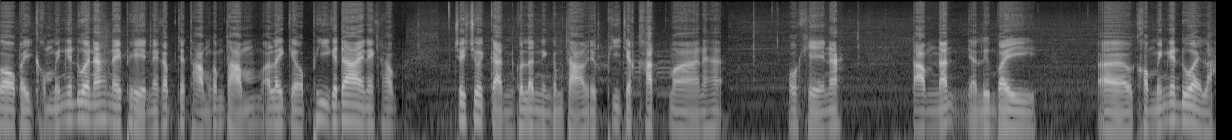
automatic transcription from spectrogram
ก็ไปคอมเมนต์กันด้วยนะในเพจนะครับ จะถามคำถามอะไรเกี่ยวกับพี่ก็ได้นะครับ ช่วยๆกันคนละหนึ่งคำถามเดี๋ยวพี่จะคัดมานะฮะ โอเคนะ ตามนั้นอย่าลืมไปอคอมเมนต์กันด้วยล่ะ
